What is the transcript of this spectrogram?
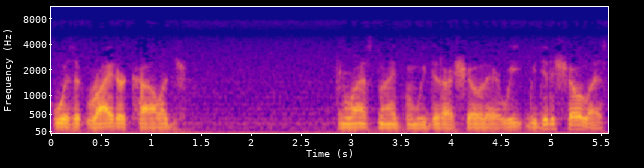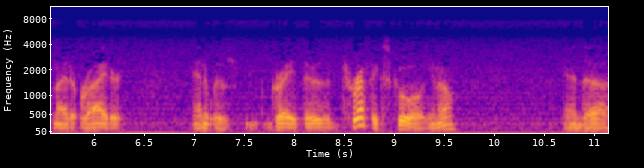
who was at Rider College? Last night when we did our show there, we, we did a show last night at Rider, and it was great. It was a terrific school, you know. And uh,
